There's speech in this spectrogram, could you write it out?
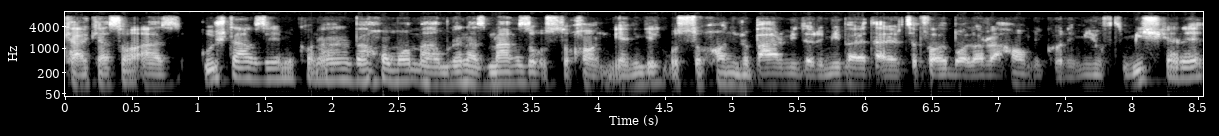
کرکس ها از گوشت تغذیه می‌کنن و هما معمولا از مغز استخوان یعنی یک استخوانی رو بر میداره می‌بره در ارتفاع بالا رها می‌کنه میفته میشکنه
